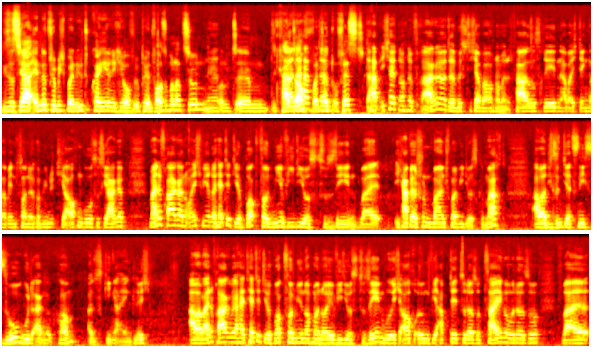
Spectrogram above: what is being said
dieses Jahr endet für mich meine YouTube-Karriere hier auf ÖPNV-Simulationen Ja. und ähm, ich halte auch hab- weiter da- fest. Da habe ich halt noch eine Frage, da müsste ich aber auch noch mit Phasus reden, aber ich denke mal, wenn es von der Community auch ein großes Jahr gibt. Meine Frage an euch wäre, hättet ihr Bock von mir Videos zu sehen? Weil ich habe ja schon manchmal Videos gemacht, aber die sind jetzt nicht so gut angekommen. Also es ging eigentlich. Aber meine Frage wäre halt, hättet ihr Bock von mir nochmal neue Videos zu sehen, wo ich auch irgendwie Updates oder so zeige oder so? Weil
